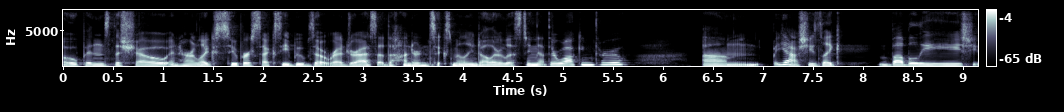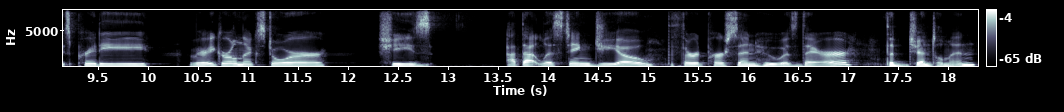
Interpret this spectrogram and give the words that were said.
opens the show in her like super sexy boobs out red dress at the 106 million dollar listing that they're walking through. Um, but yeah, she's like bubbly, she's pretty, very girl next door. She's at that listing, Gio, the third person who was there, the gentleman,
